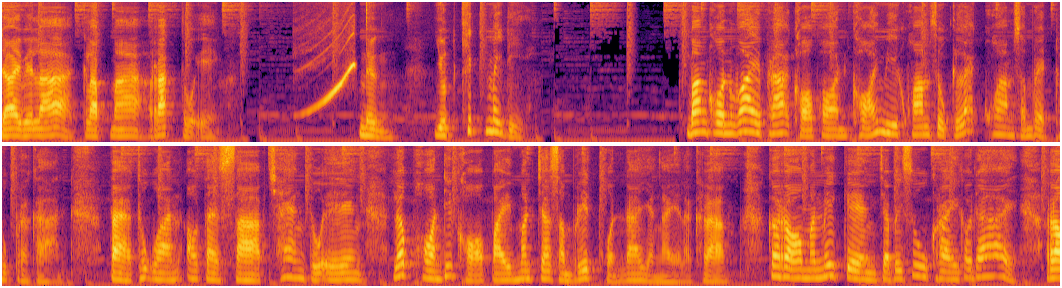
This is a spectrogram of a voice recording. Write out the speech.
ได้เวลากลับมารักตัวเอง 1. หยุดคิดไม่ดี บางคนไหว้พระขอพรขอให้มีความสุขและความสำเร็จทุกประการ แต่ทุกวันเอาแต่สาบแช่งตัวเอง แล้วพรที่ขอไปมันจะสำฤทธิ์ผลได้ยังไงล่ะครับ ก็เรามันไม่เก่งจะไปสู้ใครก็ได้ เรา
